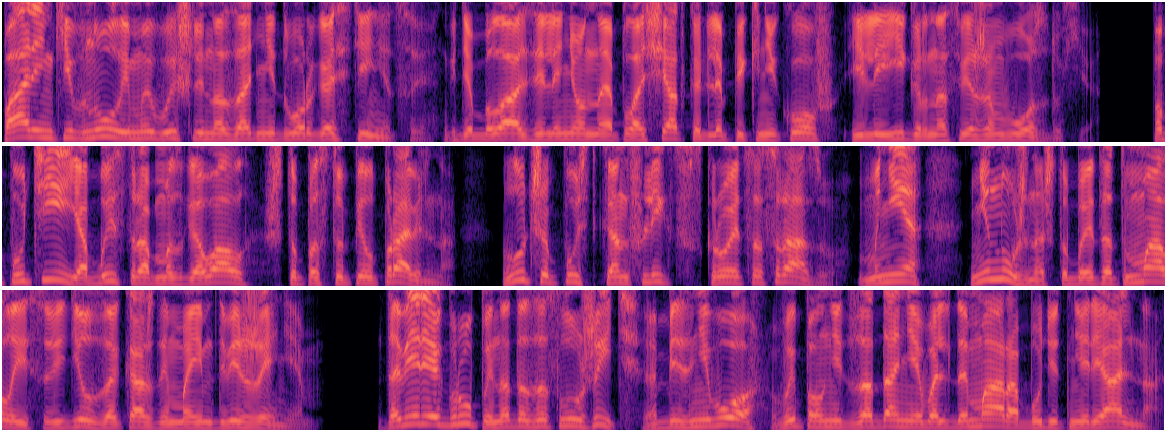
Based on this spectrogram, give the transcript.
Парень кивнул, и мы вышли на задний двор гостиницы, где была озелененная площадка для пикников или игр на свежем воздухе. По пути я быстро обмозговал, что поступил правильно. Лучше пусть конфликт вскроется сразу. Мне не нужно, чтобы этот малый следил за каждым моим движением. Доверие группы надо заслужить, а без него выполнить задание Вальдемара будет нереально.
